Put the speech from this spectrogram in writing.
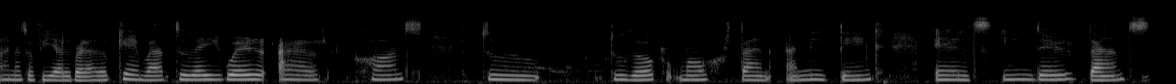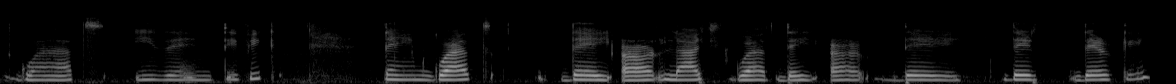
Ana Sofía Alvarado Kemba. Today we are hunts to to dog more than anything else in their dance what identify them what they are like what they are they their their king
